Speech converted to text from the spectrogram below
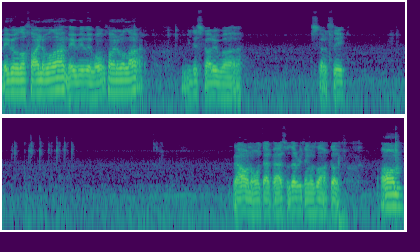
maybe they'll find him a lot. Maybe they won't find him a lot. You just got to, uh, just got to see. I don't know what that pass was. Everything was locked up. Um,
